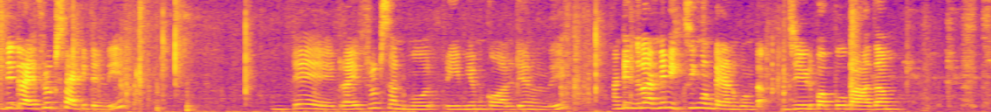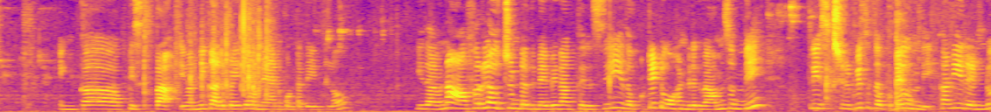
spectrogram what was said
ఇది డ్రై ఫ్రూట్స్ ప్యాకెట్ అండి. అంటే dry fruits and more premium quality అని ఉంది. అంటే ఇందులో అన్ని మిక్సింగ్ ఉంటాయి అనుకుంటా. జీడిపప్పు బాదం ఇంకా పిస్తా ఇవన్నీ కలిపి అయితే ఉన్నాయి అనుకుంటా దీంట్లో. ఇది ఏమన్నా ఆఫర్లో వచ్చి ఉంటుంది మేబీ నాకు తెలిసి. ఇది ఒకటే టూ హండ్రెడ్ గ్రామ్స్ ఉంది. త్రీ సిక్స్టీ రూపీస్ ఇది ఒకటే ఉంది. కానీ ఈ రెండు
